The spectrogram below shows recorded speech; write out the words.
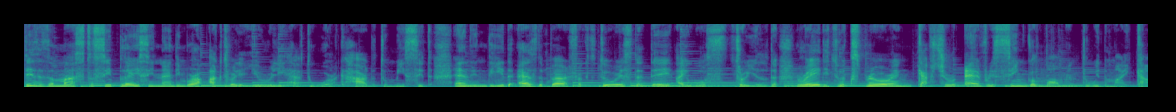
This is a must-see place in Edinburgh, actually you really have to work hard to miss it, and indeed, as the perfect tourist that day I was thrilled, ready to explore and capture every single moment with my camera.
